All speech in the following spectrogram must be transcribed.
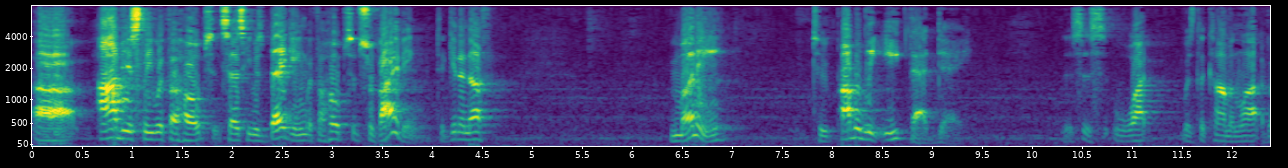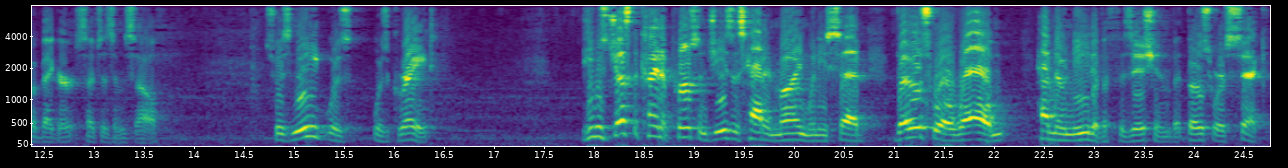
Uh, obviously, with the hopes, it says he was begging with the hopes of surviving to get enough money to probably eat that day. This is what was the common lot of a beggar such as himself. So his need was, was great. He was just the kind of person Jesus had in mind when he said, Those who are well have no need of a physician, but those who are sick.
